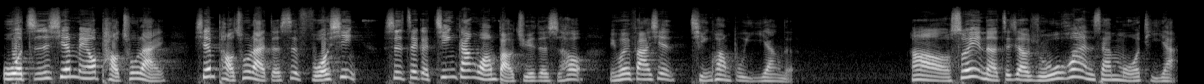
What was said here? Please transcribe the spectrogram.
我只是先没有跑出来。先跑出来的是佛性，是这个金刚王宝觉的时候，你会发现情况不一样的。好，所以呢，这叫如幻三摩提呀。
